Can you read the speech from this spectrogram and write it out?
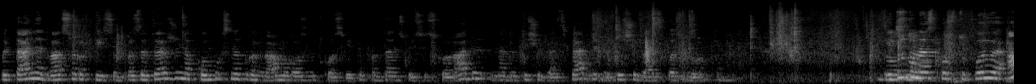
Питання 2.48 про затвердження комплексної програми розвитку освіти Фонтанської сільської ради на 2025-2028 роки. І тут у нас поступили а?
